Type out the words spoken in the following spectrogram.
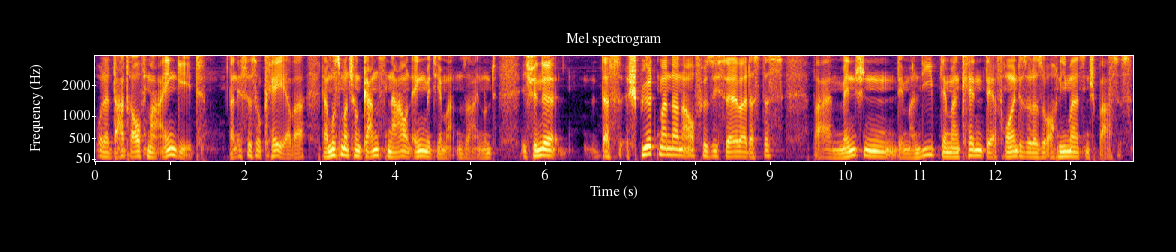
oder darauf mal eingeht, dann ist es okay, aber da muss man schon ganz nah und eng mit jemandem sein. Und ich finde, das spürt man dann auch für sich selber, dass das bei einem Menschen, den man liebt, den man kennt, der Freund ist oder so, auch niemals ein Spaß ist.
